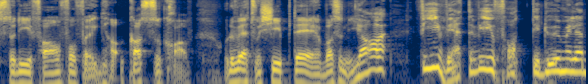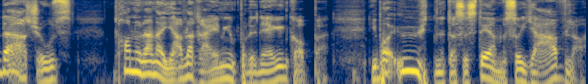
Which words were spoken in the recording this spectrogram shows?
står de i fare for å få kassokrav, og du vet hvor kjipt det er. Bare sånn, ja, vi vet det, vi er fattige, du er milliardær, Kjos. Ta nå denne jævla regningen på din egen kappe. De bare utnytter systemet så jævla.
